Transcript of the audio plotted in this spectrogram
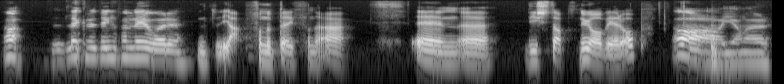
Ah, het lekkere ding van Leeuwarden. Ja, van de P van de A. En die stapt nu alweer op. Oh, jammer.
